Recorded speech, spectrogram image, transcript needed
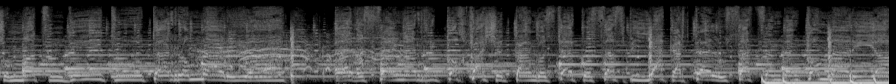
Faltan somatzen ditut erromeriak Edo zein herriko jasetan goizeko zazpiak arte luzatzen den komeria Yeah,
